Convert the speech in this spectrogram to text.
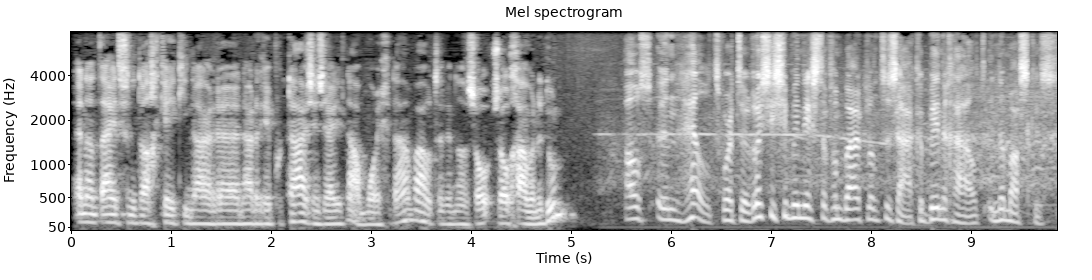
En aan het eind van de dag keek hij naar, naar de reportage en zei nou mooi gedaan Wouter, en dan zo, zo gaan we het doen. Als een held wordt de Russische minister van Buitenlandse Zaken binnengehaald in Damascus.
